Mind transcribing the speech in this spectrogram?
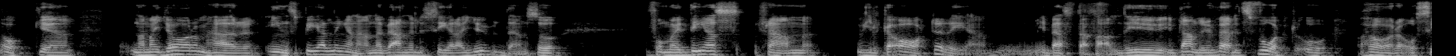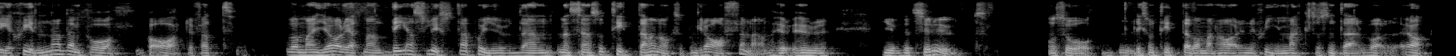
Och eh, när man gör de här inspelningarna, när vi analyserar ljuden så får man ju dels fram vilka arter det är i bästa fall. Det är ju, ibland är det väldigt svårt att höra och se skillnaden på, på arter för att vad man gör är att man dels lyssnar på ljuden men sen så tittar man också på graferna, hur, hur ljudet ser ut. Och så liksom titta vad man har energimax och sånt där. Ja,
